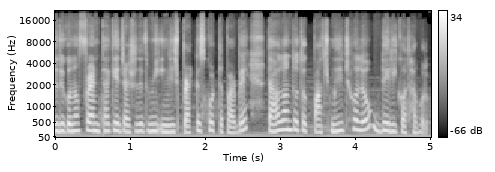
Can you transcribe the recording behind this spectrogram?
যদি কোনো ফ্রেন্ড থাকে যার সাথে তুমি ইংলিশ প্র্যাকটিস করতে পারবে, তাহলে অন্তত পাঁচ মিনিট হলেও ডেলি কথা বলো।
